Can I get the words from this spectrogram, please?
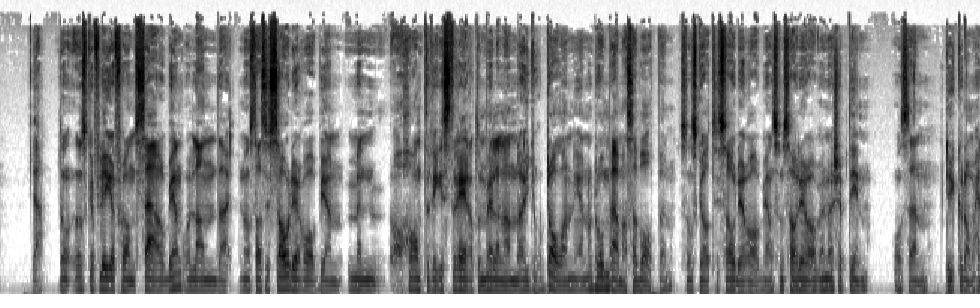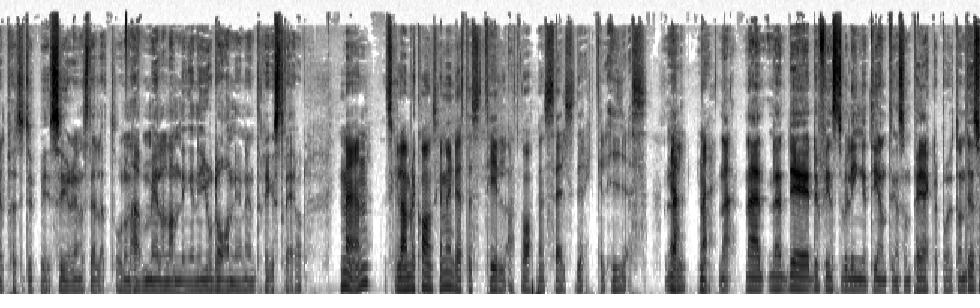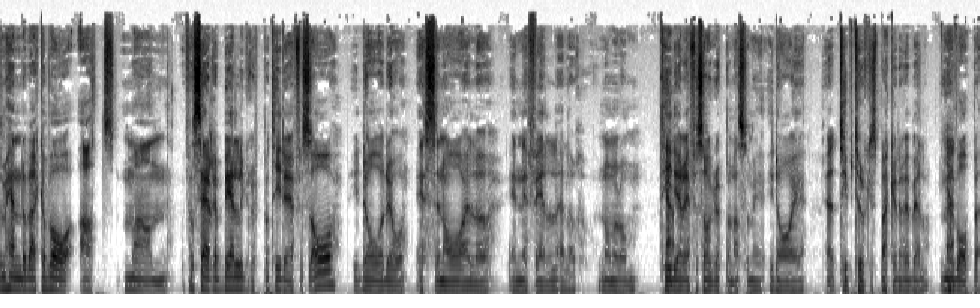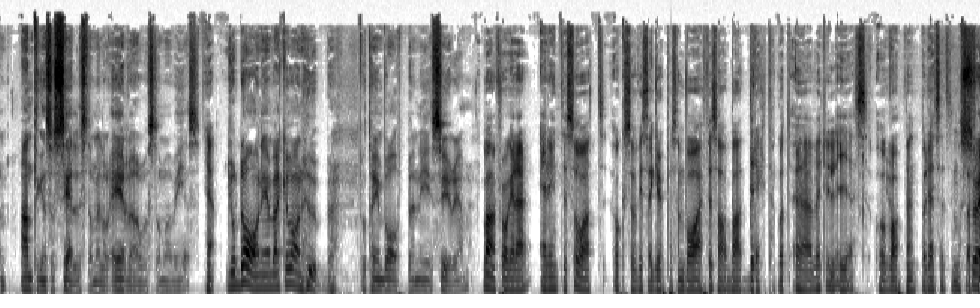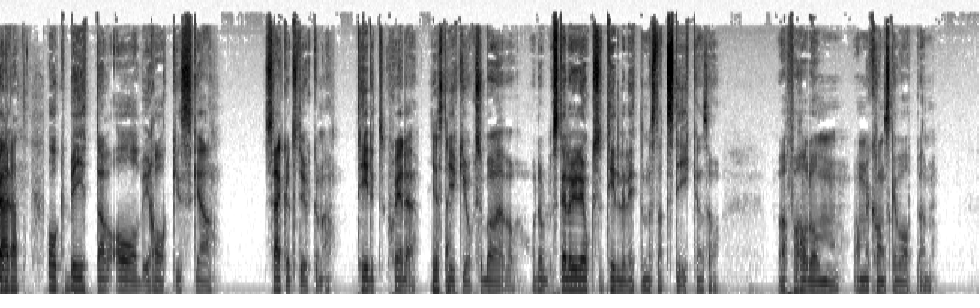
de, de ska flyga från Serbien och landa någonstans i Saudiarabien, men har inte registrerat och mellanlanda i Jordanien och de bär massa vapen som ska till Saudiarabien, som Saudiarabien har köpt in. Och sen dyker de helt plötsligt upp i Syrien istället. Och den här mellanlandningen i Jordanien är inte registrerad. Men, skulle amerikanska myndigheter se till att vapen säljs direkt till IS? Nej. Nej. Nej, nej, nej det, det finns det väl inget egentligen som pekar på, utan det som händer verkar vara att man förser rebellgrupper, tidigare FSA, idag då SNA eller NFL eller någon av de tidigare FSA-grupperna som är, idag är typ turkiskt backade rebeller med Ja. vapen. Antingen så säljs de eller erövras de av IS. Ja. Jordanien verkar vara en hubb för att ta in vapen i Syrien. Bara en fråga där. Är det inte så att också vissa grupper som var FSA bara direkt har gått över till IS och vapen på det sättet måste Så ha flödat? Och bitar av irakiska säkerhetsstyrkorna tidigt skede Just det. gick ju också bara över. Och då ställer ju det också till det lite med statistiken så. Varför har de amerikanska vapen?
